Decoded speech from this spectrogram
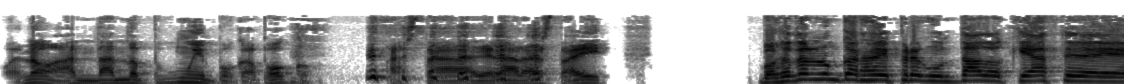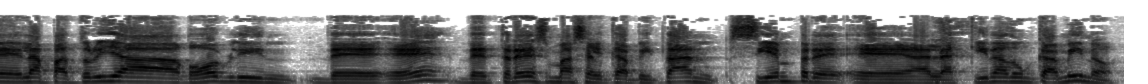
Bueno, andando muy poco a poco, hasta llegar hasta ahí. ¿Vosotros nunca os habéis preguntado qué hace la patrulla Goblin de, ¿eh? de tres más el capitán siempre eh, a la esquina de un camino?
